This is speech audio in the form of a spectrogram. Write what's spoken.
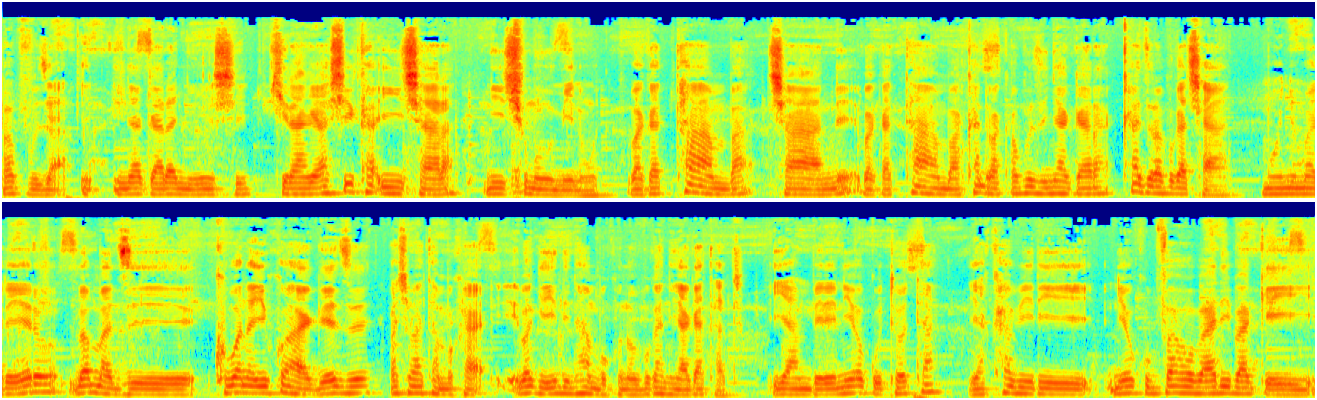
bavuza inyagara nyinshi kiranga yashika yicara n'icumu mu minwe bagatamba cyane bagatamba kandi bakavuza inyagara kandi ziravuga cyane mu nyuma rero bamaze kubona yuko hageze baca batambuka bagira iyindi ntambuko bavuga ntiya gatatu iya mbere niyo gutota ya kabiri niyo kuva aho bari bageye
